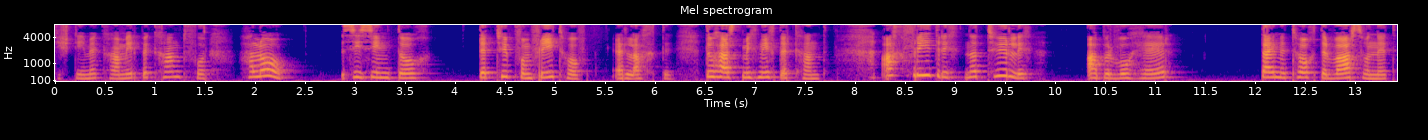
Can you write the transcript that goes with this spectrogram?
Die Stimme kam mir bekannt vor. Hallo! Sie sind doch der Typ vom Friedhof. Er lachte. Du hast mich nicht erkannt. Ach, Friedrich, natürlich. Aber woher? Deine Tochter war so nett,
